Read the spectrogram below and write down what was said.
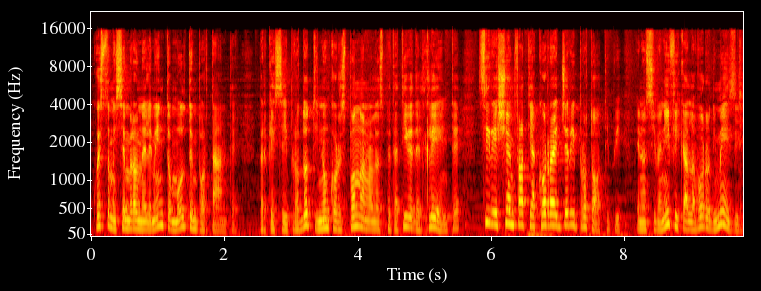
Questo mi sembra un elemento molto importante, perché se i prodotti non corrispondono alle aspettative del cliente, si riesce infatti a correggere i prototipi e non si vanifica il lavoro di mesi.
